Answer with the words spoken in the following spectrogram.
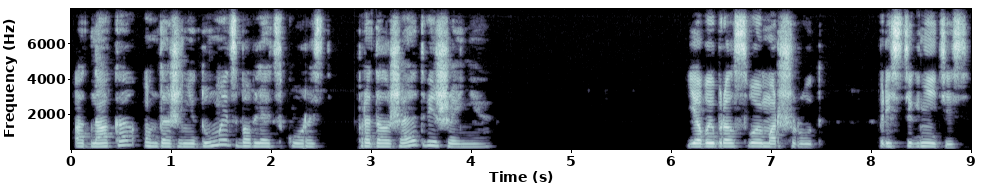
Однако он даже не думает сбавлять скорость, продолжая движение. «Я выбрал свой маршрут. Пристегнитесь»,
